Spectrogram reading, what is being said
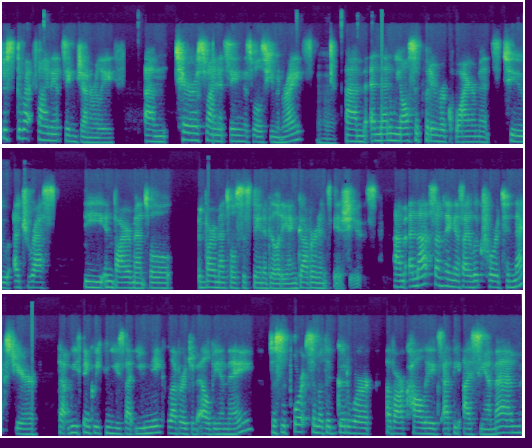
just threat financing generally, um, terrorist financing, as well as human rights. Mhm. Um, and then we also put in requirements to address the environmental environmental sustainability and governance issues. Um, and that's something as I look forward to next year that we think we can use that unique leverage of LBMA to support some of the good work of our colleagues at the ICMM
